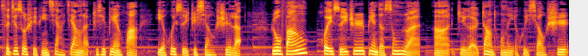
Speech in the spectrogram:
雌激素水平下降了，这些变化也会随之消失了，乳房会随之变得松软啊，这个胀痛呢也会消失，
